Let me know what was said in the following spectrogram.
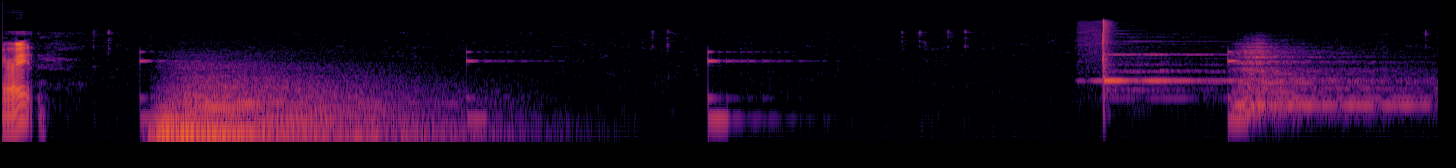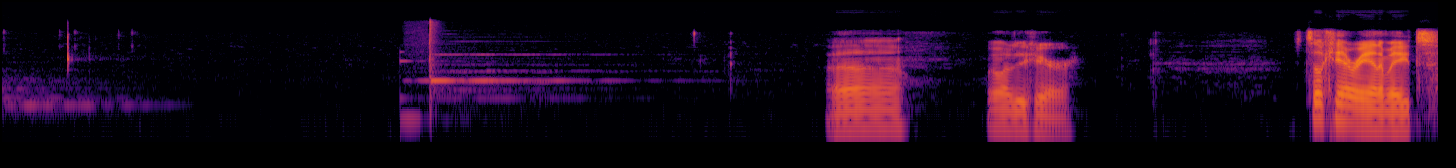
Alright. Uh, what do I want to do here? Still can't reanimate.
